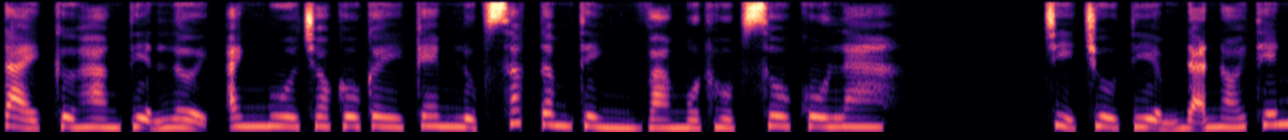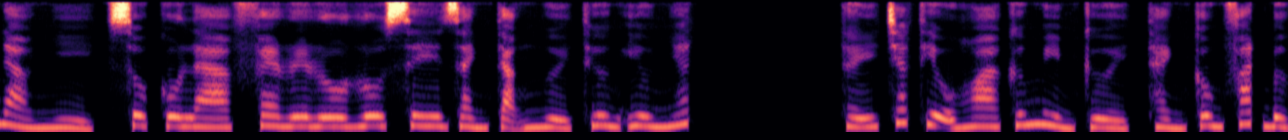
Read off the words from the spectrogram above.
Tại cửa hàng tiện lợi anh mua cho cô cây kem lục sắc tâm tình và một hộp sô-cô-la. Chị chủ tiệm đã nói thế nào nhỉ, sô-cô-la Ferrero Rocher dành tặng người thương yêu nhất. Thấy chắc thiệu hoa cứ mỉm cười, thành công phát bực.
